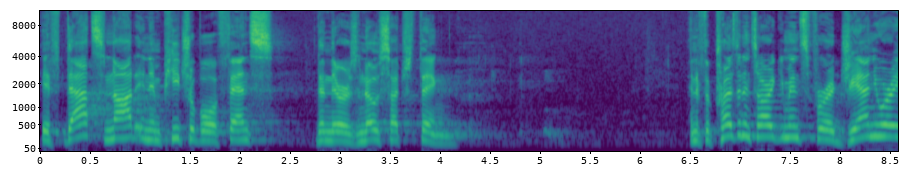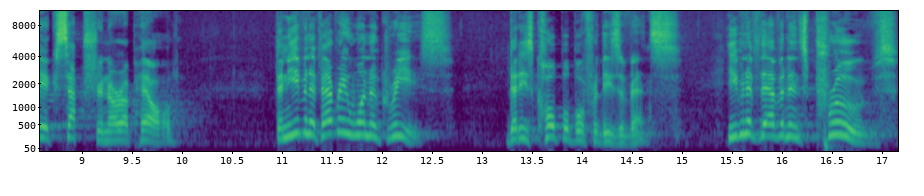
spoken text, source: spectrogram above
If that's not an impeachable offense, then there is no such thing. And if the president's arguments for a January exception are upheld, then even if everyone agrees that he's culpable for these events, even if the evidence proves,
